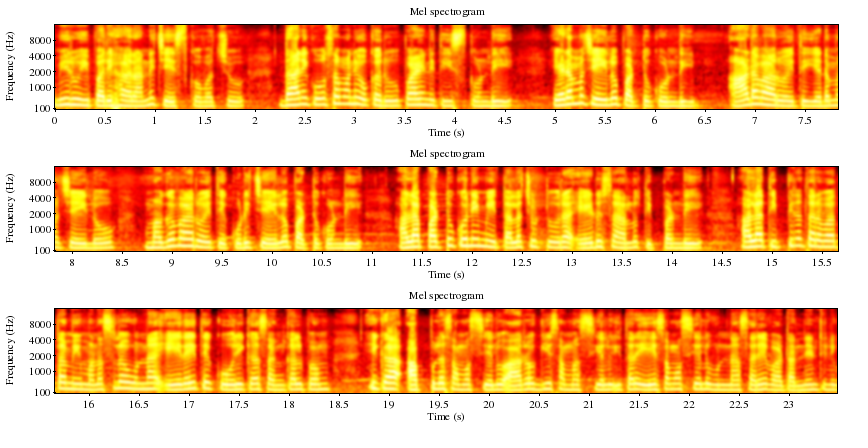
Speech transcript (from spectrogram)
మీరు ఈ పరిహారాన్ని చేసుకోవచ్చు. దానికోసమని ఒక రూపాయిని తీసుకోండి. ఎడమ చేయిలో పట్టుకోండి. ఆడవారు అయితే ఎడమ చేయిలో మగవారు అయితే కుడి చేయిలో పట్టుకోండి. అలా పట్టుకొని మీ తల చుట్టూరా ఏడుసార్లు తిప్పండి. అలా తిప్పిన తర్వాత మీ మనసులో ఉన్న ఏదైతే కోరిక సంకల్పం ఇక అప్పుల సమస్యలు ఆరోగ్య సమస్యలు ఇతర ఏ సమస్యలు ఉన్నా సరే వాటన్నింటిని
